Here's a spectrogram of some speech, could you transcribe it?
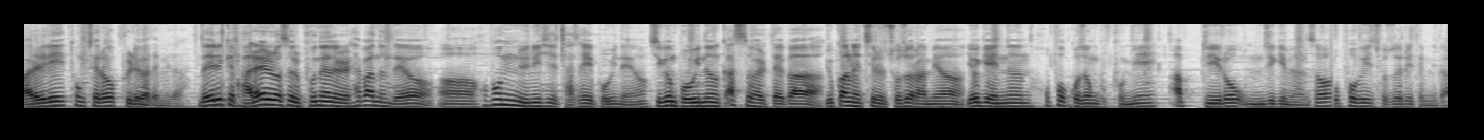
바렐이 통째로 분리가 됩니다. 네, 이렇게 바렐럿을 분해를 해봤는데요. 어, 호법 유닛이 자세히 보이네요. 지금 보이는 가스 활대가 육각 렌치를 조절하면 여기에 있는 호폭 고정 부품이 앞뒤로 움직이면서 호폭이 조절이 됩니다.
